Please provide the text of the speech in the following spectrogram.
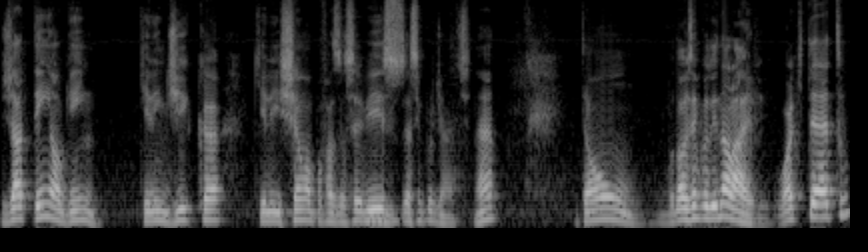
já tem alguém que ele indica, que ele chama para fazer os serviços uhum. e assim por diante, né? Então, vou dar o um exemplo ali na live. O arquiteto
